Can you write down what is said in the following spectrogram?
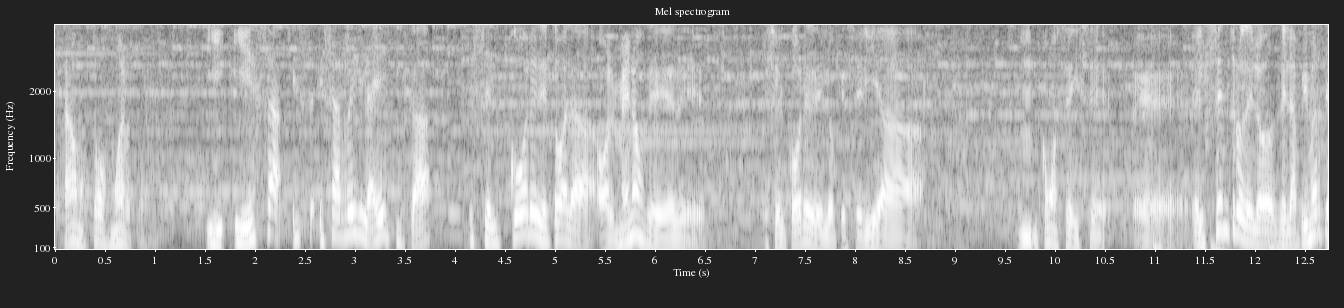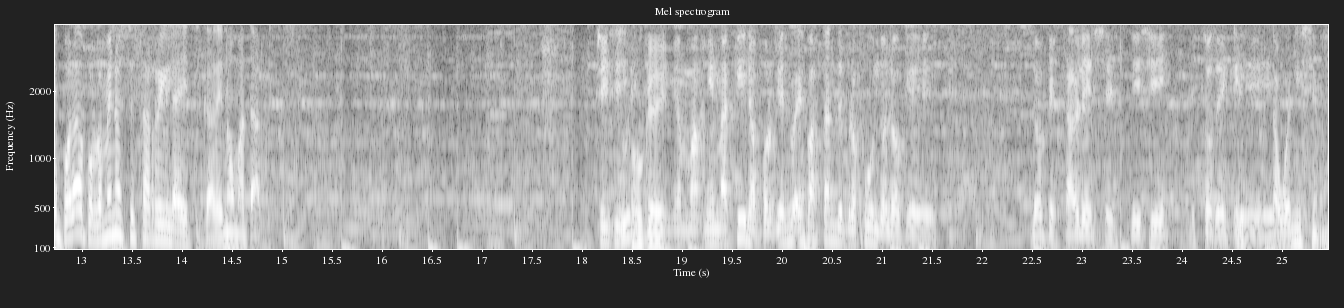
estábamos todos muertos. Y, y esa, es- esa regla ética es el core de toda la. O al menos de. de- es el core de lo que sería. mm, ¿Cómo se dice? Eh, el centro de, lo, de la primera temporada, por lo menos, es esa regla ética de no matar. Sí, sí, Ok. me, me imagino, porque es, es bastante profundo lo que lo que establece. Sí, sí, esto de Sí, que está buenísimo.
